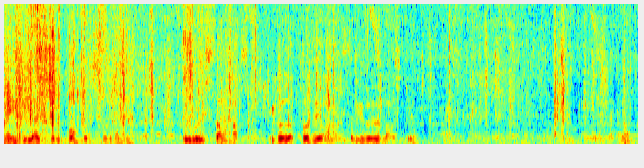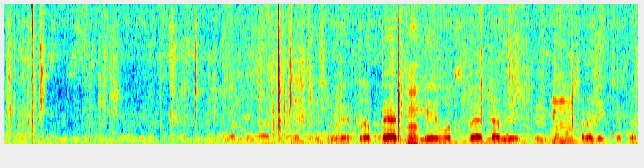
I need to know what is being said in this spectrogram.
నైంటీ ల్యాక్స్ వరకు పంపిస్తారు కానీ ఇవి కూడా ఇస్తామన్నారు సార్. ఈరోజు అప్లోడ్ చేయమన్నారు సార్ ఈరోజు లాస్ట్ కూడా ఎక్కడ ప్రయారిటీ ఏ వర్క్స్ ప్రయారిటీ అది ఇమ్మన్నాం సార్? అదే ఇచ్చారు sir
